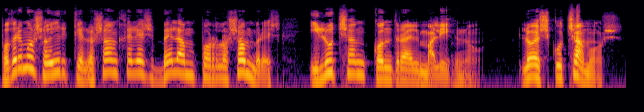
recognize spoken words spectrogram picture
podremos oír que los ángeles velan por los hombres y luchan contra el maligno. Lo escuchamos.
